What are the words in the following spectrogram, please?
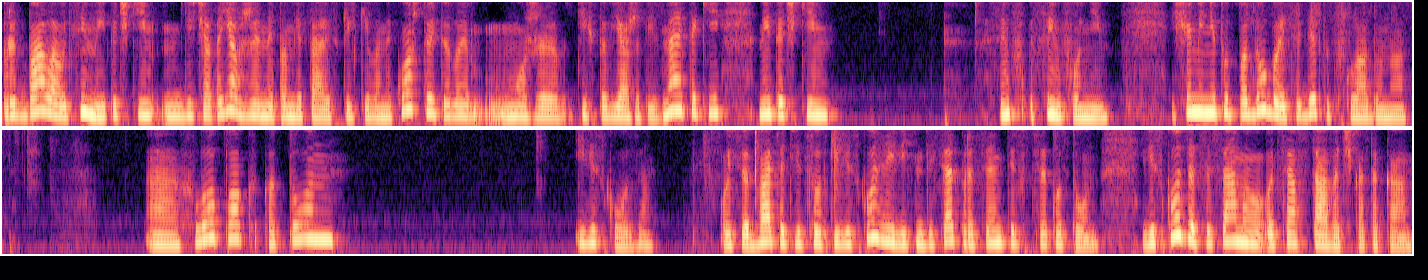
Придбала оці ниточки. Дівчата, я вже не пам'ятаю, скільки вони коштують, але може ті, хто в'яжуть, і знають такі ниточки. Симф- Симфоні. Що мені тут подобається, де тут склад у нас? Хлопок, котон і віскоза. Ось 20% віскози і 80% це котон. Віскоза це саме оця вставочка така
